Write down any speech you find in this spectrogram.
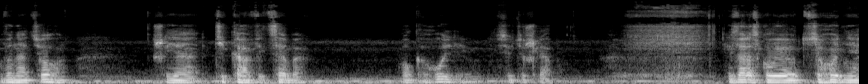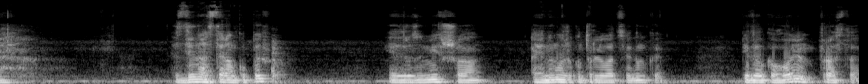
вина цього, що я тікав від себе в алкоголь і всю цю шляпу. І зараз, коли я от сьогодні з 12 ранку пив, я зрозумів, що а я не можу контролювати свої думки. Під алкоголем просто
